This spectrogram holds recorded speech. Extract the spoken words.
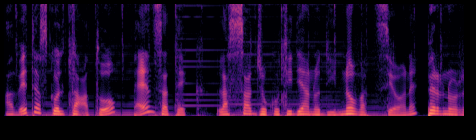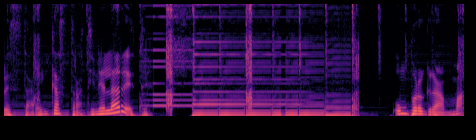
Avete ascoltato Pensatech, l'assaggio quotidiano di innovazione per non restare incastrati nella rete programma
